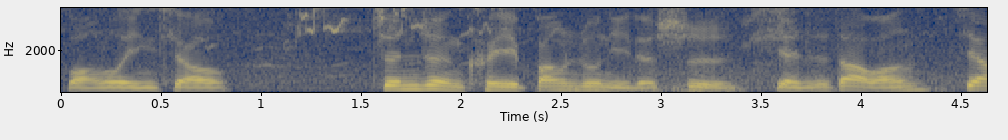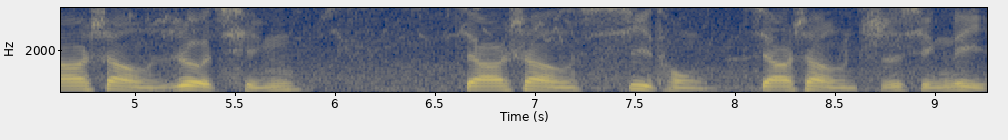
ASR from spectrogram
网络营销，真正可以帮助你的是点子大王加上热情，加上系统，加上执行力。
